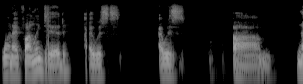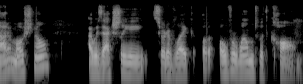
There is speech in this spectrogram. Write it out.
when I finally did, I was I was um, not emotional. I was actually sort of like overwhelmed with calm.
